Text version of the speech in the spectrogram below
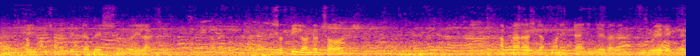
আর এই পিছনের দিকটা বেশ সুন্দরই লাগছে। সত্যি লন্ডন শহর। আপনারা আসলে অনেকটা এনজয় পাবেন, ঘুরে দেখবেন।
